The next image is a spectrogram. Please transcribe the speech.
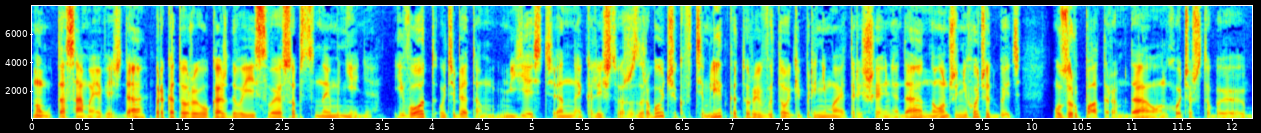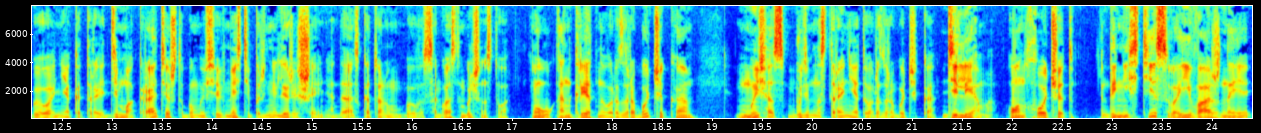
Ну, та самая вещь, да, про которую у каждого есть свое собственное мнение. И вот у тебя там есть энное количество разработчиков, тимлит, который в итоге принимает решение, да, но он же не хочет быть узурпатором, да, он хочет, чтобы была некоторая демократия, чтобы мы все вместе приняли решение, да, с которым было согласно большинство. Ну, у конкретного разработчика, мы сейчас будем на стороне этого разработчика, дилемма. Он хочет донести свои важные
